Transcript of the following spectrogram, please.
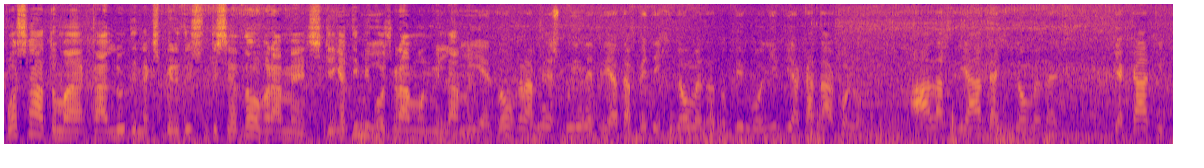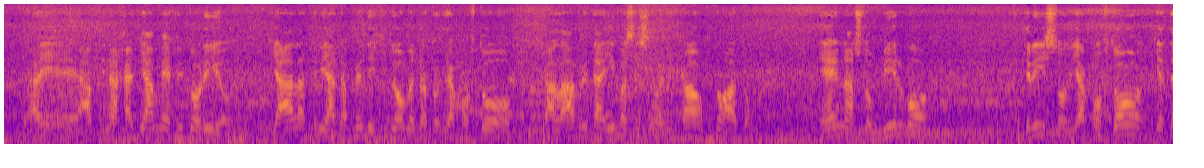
Πόσα άτομα καλούνται να εξυπηρετήσουν τις εδώ γραμμές και γιατί μήκος γραμμών μιλάμε; Οι εδώ γραμμές που είναι 35 χιλιόμετρα το πύργο Ολύμπια Κατάκολο, άλλα 30 χιλιόμετρα και κάτι ε, από την Αχαδιά μέχρι το Ρίο και άλλα 35 χιλιόμετρα το διακοφτό Καλάβρητα είμαστε συνολικά 8 άτομα. Ένα στον πύργο, τρεις στο διακοφτό και 4-5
